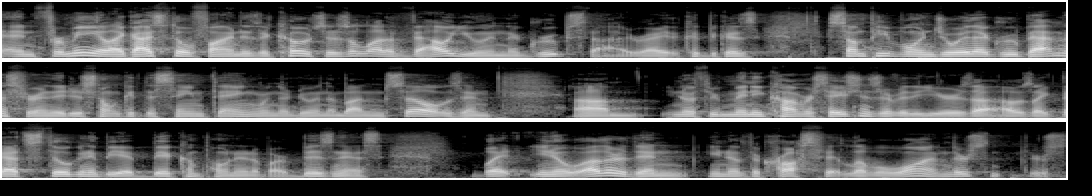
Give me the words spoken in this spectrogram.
and for me, like I still find as a coach, there's a lot of value in the group side, right? Because some people enjoy that group atmosphere and they just don't get the same thing when they're doing it by themselves. And, um, you know, through many conversations over the years, I, I was like, that's still going to be a big component of our business. But you know, other than you know the CrossFit Level One, there's there's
